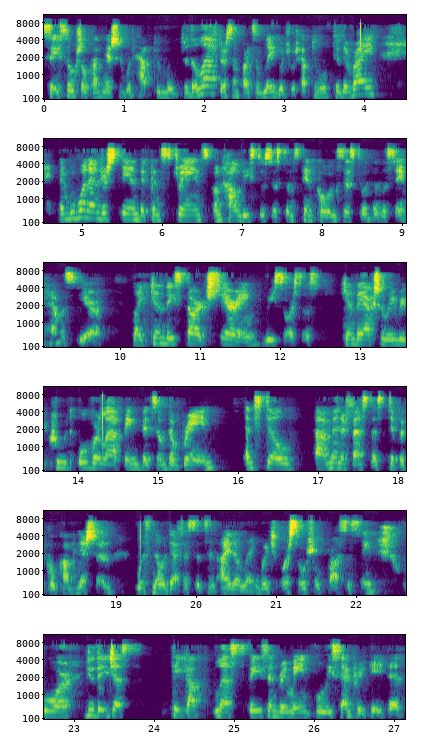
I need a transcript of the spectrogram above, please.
say social cognition would have to move to the left or some parts of language would have to move to the right. And we want to understand the constraints on how these two systems can coexist within the same hemisphere. Like can they start sharing resources? Can they actually recruit overlapping bits of the brain and still uh, manifest as typical cognition with no deficits in either language or social processing? Or do they just take up less space and remain fully segregated?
